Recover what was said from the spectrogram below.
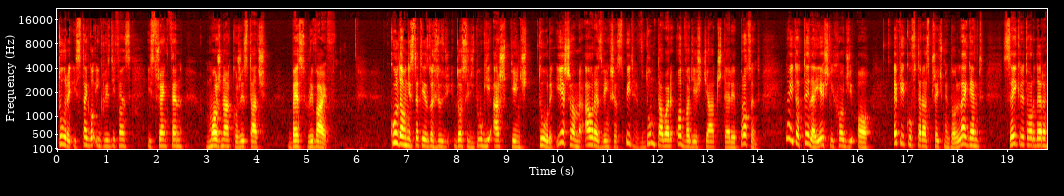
tury i z tego Increase Defense i Strengthen można korzystać bez Revive. Cooldown niestety jest dosyć, dosyć długi, aż 5 tury. I jeszcze mamy aurę zwiększa speed w Doom Tower o 24%. No i to tyle, jeśli chodzi o epików. Teraz przejdźmy do legend. Sacred Order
